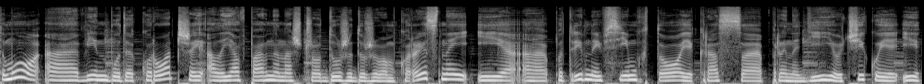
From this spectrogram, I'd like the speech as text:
Тому е, він буде коротший, але я впевнена, що дуже дуже вам корисний і е, потрібний всім, хто якраз е, при надії очікує і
